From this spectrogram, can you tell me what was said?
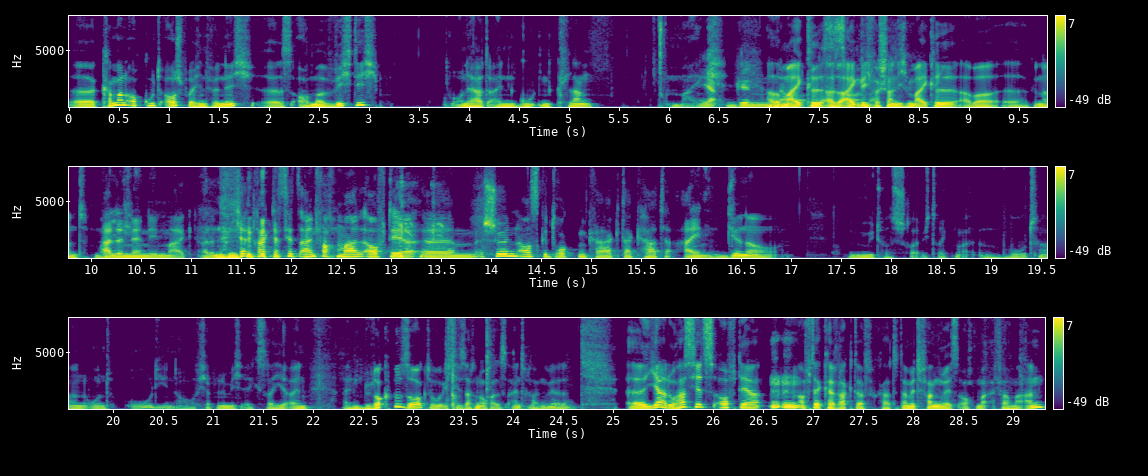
Äh, kann man auch gut aussprechen, finde ich. Äh, ist auch mal wichtig. Und er hat einen guten Klang. Mike. Ja, genau. Also Michael, also eigentlich wahrscheinlich Michael, aber äh, genannt Mike. Alle nennen ihn Mike. Nennen- Ich trage das jetzt einfach mal auf der ähm, schön ausgedruckten Charakterkarte ein. Genau. Mythos schreibe ich direkt mal Wotan und Odin auf. Ich habe nämlich extra hier einen, einen Block besorgt, wo ich die Sachen auch alles eintragen werde. Äh, ja, du hast jetzt auf der, auf der Charakterkarte, damit fangen wir jetzt auch mal einfach mal an.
